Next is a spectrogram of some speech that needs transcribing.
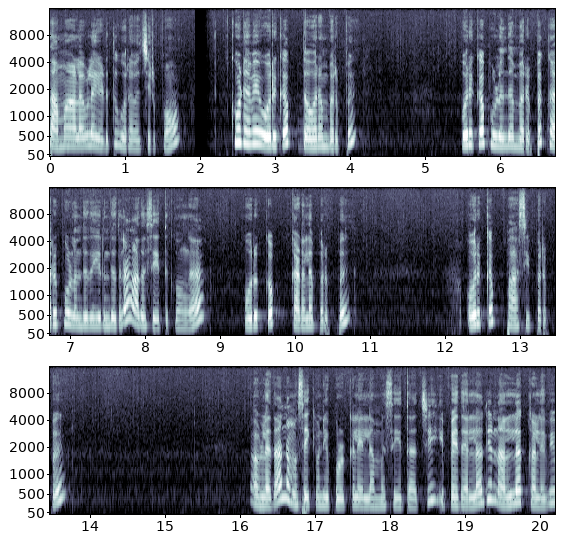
சம அளவில் எடுத்து ஊற வச்சுருப்போம். கூடவே ஒரு கப் துவரம்பருப்பு ஒரு கப் உளுந்தம்பருப்பு கருப்பு உளுந்தது இருந்ததுன்னா அதை சேர்த்துக்கோங்க. ஒரு கப் கடலைப்பருப்பு ஒரு கப் பாசிப்பருப்பு. அவ்வளோதான் நம்ம சேர்க்க வேண்டிய பொருட்கள் எல்லாமே சேர்த்தாச்சு. இப்போ இது எல்லாத்தையும் நல்லா கழுவி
